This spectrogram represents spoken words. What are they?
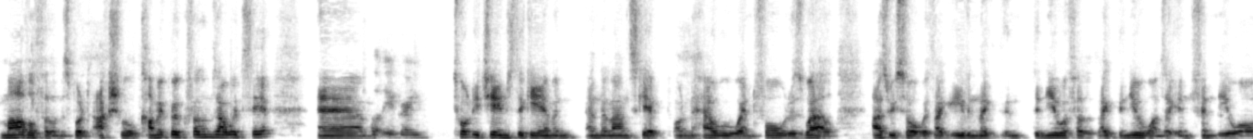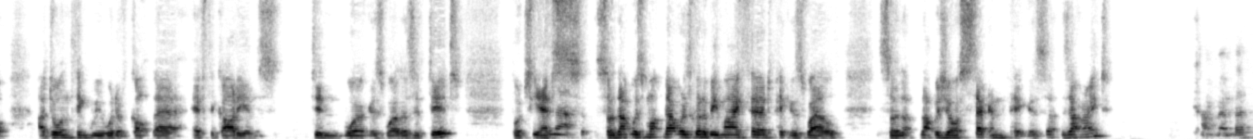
Marvel films, but actual comic book films. I would say. Um, totally agree. totally changed the game and, and the landscape on how we went forward as well as we saw with like even like the, the newer fil- like the newer ones like infinity war i don't think we would have got there if the guardians didn't work as well as it did but yes so that was my, that was going to be my third pick as well so that, that was your second pick is that, is that right Can't remember.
